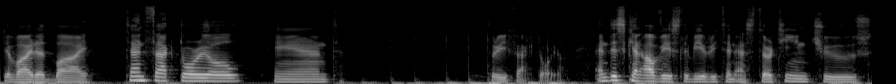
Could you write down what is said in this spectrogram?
divided by 10 factorial and 3 factorial. And this can obviously be written as 13 choose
